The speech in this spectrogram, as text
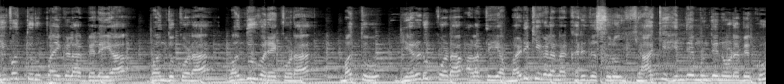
ಐವತ್ತು ರೂಪಾಯಿಗಳ ಬೆಲೆಯ ಒಂದು ಕೊಡ, ಒಂದೂವರೆ ಕೊಡ ಮತ್ತು ಎರಡು ಕೊಡ ಅಳತೆಯ ಮಡಿಕೆಗಳನ್ನು ಖರೀದಿಸಲು ಯಾಕೆ ಹಿಂದೆ ಮುಂದೆ ನೋಡಬೇಕು?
